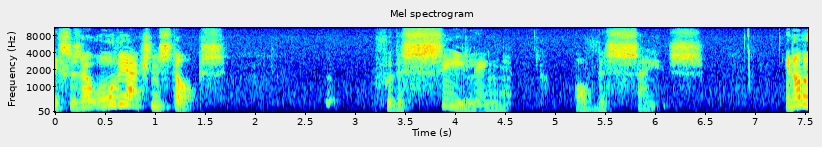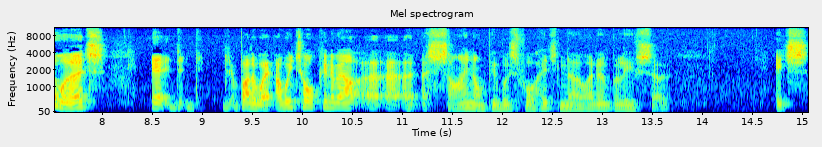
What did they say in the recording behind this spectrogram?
It's as though all the action stops for the sealing of the saints. In other words, uh, it, by the way, are we talking about a, a, a, sign on people's foreheads? No, I don't believe so. It's,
